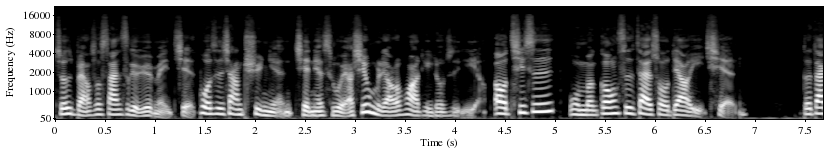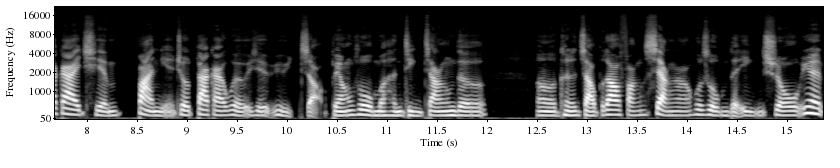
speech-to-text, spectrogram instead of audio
就是比方说三四个月没见，或是像去年前年是我要，其实我们聊的话题都是一样哦。其实我们公司在收掉以前的大概前半年，就大概会有一些预兆，比方说我们很紧张的，呃，可能找不到方向啊，或是我们的营收，因为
